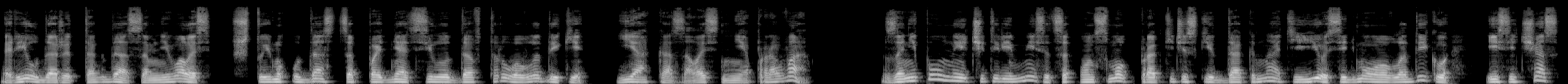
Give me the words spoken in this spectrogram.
Рил даже тогда сомневалась, что ему удастся поднять силу до второго владыки, и оказалась не права. За неполные четыре месяца он смог практически догнать ее, седьмого владыку, и сейчас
